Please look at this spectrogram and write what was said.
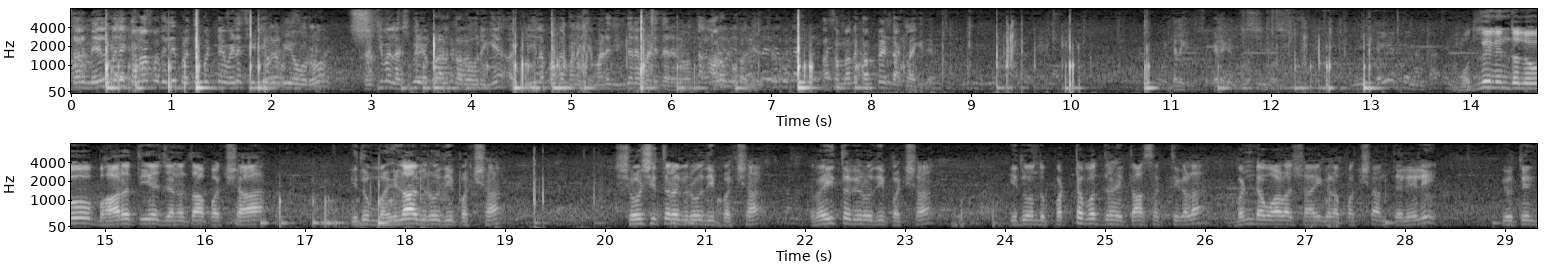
ಸರ್ ಮೇಲ್ಮನೆ ಕಲಾಪದಲ್ಲಿ ಪ್ರತಿಭಟನೆ ವೇಳೆ ಸಿಟಿ ರವಿ ಅವರು ಸಚಿವ ಲಕ್ಷ್ಮೀ ಹೆಬ್ಬಾಳ್ಕರ್ ಅವರಿಗೆ ಅಶ್ಲೀಲ ಪದ ಬಳಕೆ ಮಾಡಿ ನಿಂದನೆ ಮಾಡಿದ್ದಾರೆ ಅನ್ನುವಂತ ಆರೋಪ ಬಂದಿದೆ. ಆ ಸಂಬಂಧ ಕಂಪ್ಲೇಂಟ್ ಕೆಳಗಿದೆ ಮೊದಲಿನಿಂದಲೂ ಭಾರತೀಯ ಜನತಾ ಪಕ್ಷ, ಇದು ಮಹಿಳಾ ವಿರೋಧಿ ಪಕ್ಷ, ಶೋಷಿತರ ವಿರೋಧಿ ಪಕ್ಷ, ರೈತ ವಿರೋಧಿ ಪಕ್ಷ ಇದು ಒಂದು ಪಟ್ಟಭದ್ರ ಹಿತಾಸಕ್ತಿಗಳ ಬಂಡವಾಳಶಾಹಿಗಳ ಪಕ್ಷ ಅಂತ ಹೇಳಿ ಇವತ್ತಿನ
